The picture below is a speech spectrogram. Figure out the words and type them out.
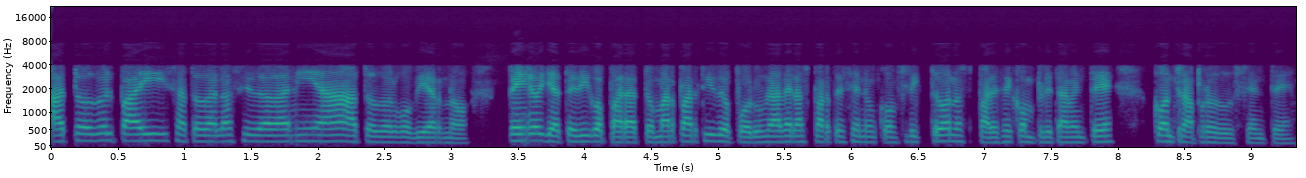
a todo el país, a toda la ciudadanía, a todo el gobierno. Pero ya te digo, para tomar partido por una de las partes en un conflicto nos parece completamente contraproducente.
